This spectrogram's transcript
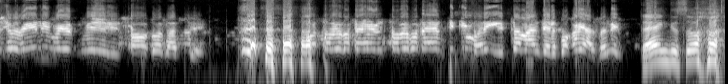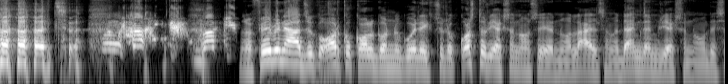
वाउ न यो रियली मेड मी सक साँच्चै तपाईँको टाइम तपाईँको टाइम सिक्किमभरि हिँड्छ मान्छेहरू पक्रिहाल्छ नि थ्याङ्क यू सो मच कति र फेरि पनि आजको अर्को कल गर्नु गइरहेको छु र कस्तो रियाक्सन आउँछ हेर्नु होला अहिलेसम्म दामी दामी रियाक्सन आउँदैछ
